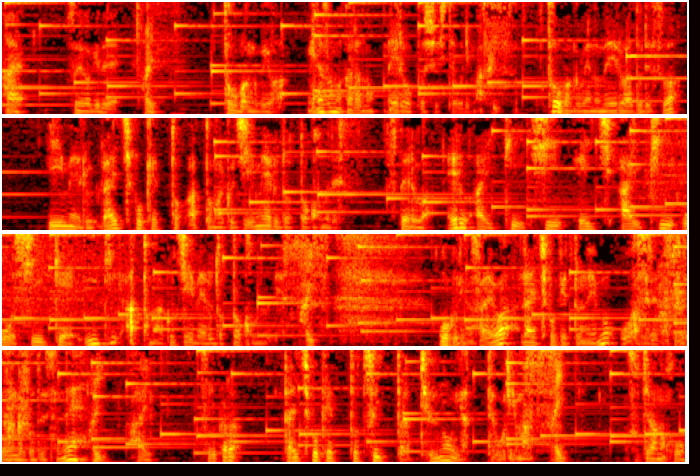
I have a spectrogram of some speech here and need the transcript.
はい。そういうわけで、はい。当番組は皆様からのメールを募集しております。当番組へのメールアドレスは、e メール、ライチポケット、アットマーク、gmail.com です。スペルは、l-i-t-c-h-i-p-o-c-k-e-t、アットマーク、gmail.com です。お送りの際は、ライチポケットネームをお忘れなくということですね。はい。はい。それから、ライチポケットツイッターっていうのをやっております。はい。そちらの方も、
